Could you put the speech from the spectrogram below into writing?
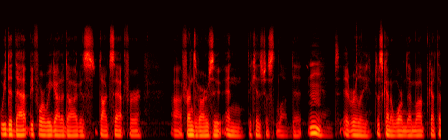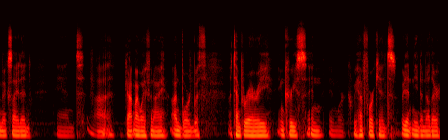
we did that before we got a dog. As dog sat for uh, friends of ours, who, and the kids just loved it, Mm. and it really just kind of warmed them up, got them excited, and uh, got my wife and I on board with a temporary increase in, in work. We have four kids. We didn't need another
